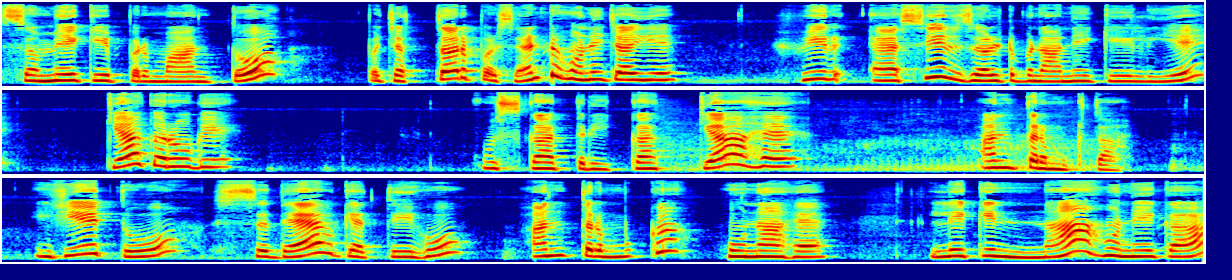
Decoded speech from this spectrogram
समय के प्रमाण तो पचहत्तर परसेंट होने चाहिए। फिर ऐसी रिज़ल्ट बनाने के लिए क्या करोगे? उसका तरीका क्या है? अंतर्मुखता। ये तो सदैव कहते हो, अंतर्मुख होना है। लेकिन ना होने का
